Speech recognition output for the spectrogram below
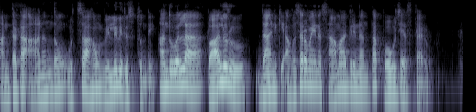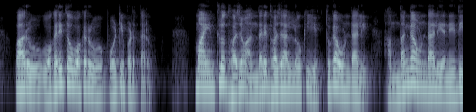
అంతటా ఆనందం ఉత్సాహం వెల్లువిరుస్తుంది. అందువల్ల బాలురు దానికి అవసరమైన సామాగ్రినంతా పోగు చేస్తారు. వారు ఒకరితో ఒకరు పోటీ పడతారు. మా ఇంట్లో ధ్వజం అందరి ధ్వజాల్లోకి ఎత్తుగా ఉండాలి అందంగా ఉండాలి అనేది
